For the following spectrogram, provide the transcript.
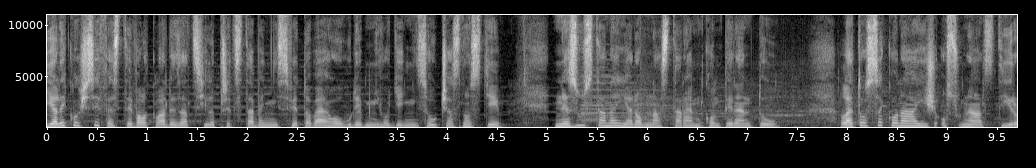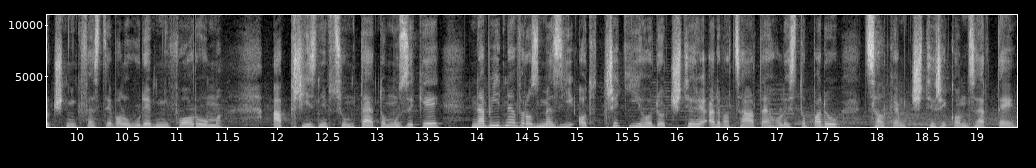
Jelikož si festival klade za cíl představení světového hudebního dění současnosti, nezůstane jenom na starém kontinentu. Letos se koná již 18. ročník festivalu Hudební fórum a příznivcům této muziky nabídne v rozmezí od 3. do 24. listopadu celkem čtyři koncerty.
